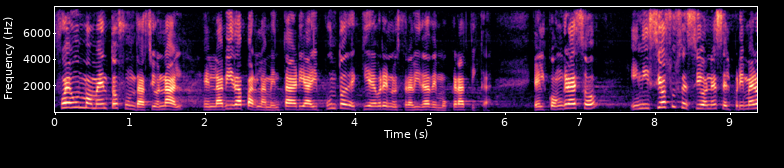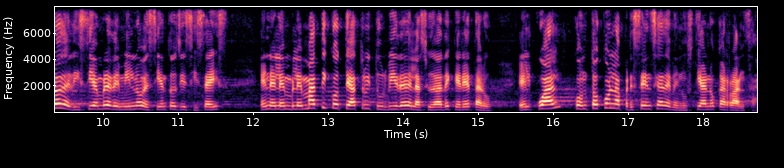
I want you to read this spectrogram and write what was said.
Fue un momento fundacional en la vida parlamentaria y punto de quiebre en nuestra vida democrática. El Congreso inició sus sesiones el primero de diciembre de 1916 en el emblemático Teatro Iturbide de la ciudad de Querétaro, el cual contó con la presencia de Venustiano Carranza,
